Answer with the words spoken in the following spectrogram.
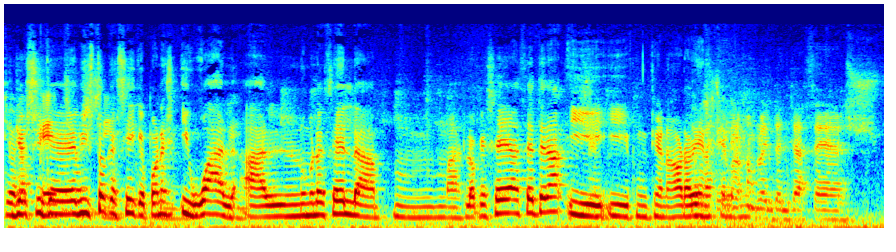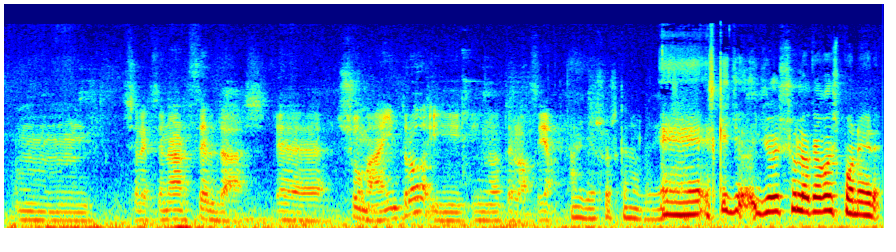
Yo Yo, sí que he he hecho, visto sí. que sí, que pones igual al número de celda mm, más lo que sea, etcétera, y, y funciona ahora bien. Yo, por ejemplo, intenté hacer mm, seleccionar celdas eh, suma intro y, y no te lo hacía. Ay, eso es que no lo he hecho. Eh, es que yo, yo eso lo que hago es poner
